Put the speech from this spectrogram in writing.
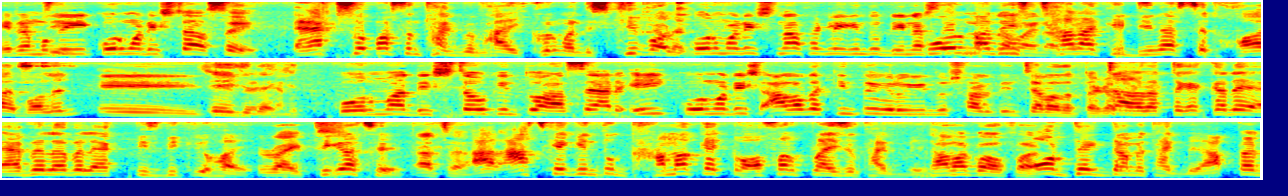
এটার মধ্যে। কি কোরমা ডিশটা আছে একশো পার্সেন্ট থাকবে ভাই কোরমা ডিশ কি বলেন কোরমা ডিশ না থাকলে কিন্তু ডিনার কোরমা ডিশ ছাড়া কি ডিনার সেট হয় বলেন এই যে দেখেন। কোরমা ডিশটাও কিন্তু আছে আর এই কোরমা ডিশ আলাদা কিন্তু এগুলো কিন্তু সাড়ে তিন চার হাজার টাকা চার হাজার টাকা করে অ্যাভেলেবেল এক পিস বিক্রি হয় Right. ঠিক আছে আচ্ছা। আর আজকে কিন্তু ধামাকা একটা অফার প্রাইসে থাকবে ধামাকা অফার অর্ধেক দামে থাকবে। আপনার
